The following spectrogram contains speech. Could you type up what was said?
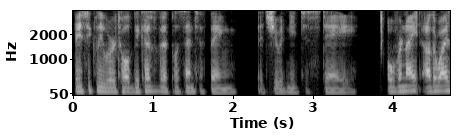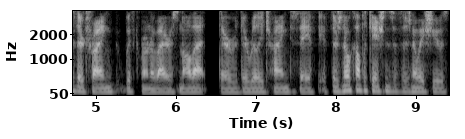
basically, we were told because of the placenta thing that she would need to stay overnight. Otherwise, they're trying with coronavirus and all that. They're they're really trying to say if, if there's no complications, if there's no issues,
